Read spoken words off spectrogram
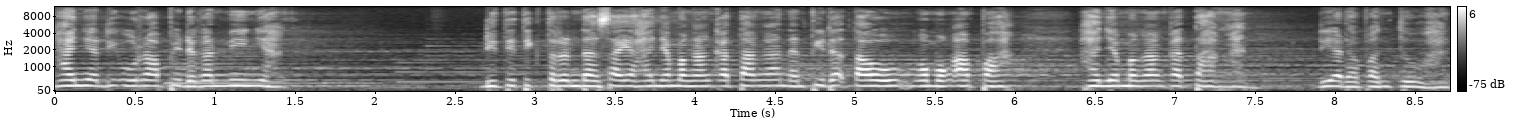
Hanya diurapi dengan minyak. Di titik terendah saya hanya mengangkat tangan dan tidak tahu ngomong apa. Hanya mengangkat tangan di hadapan Tuhan.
